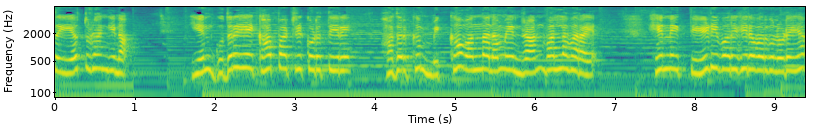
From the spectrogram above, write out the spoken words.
செய்ய தொடங்கினான். என் குதிரையை காப்பாற்றிக் கொடுத்தீரே அதற்கு மிக்க வந்தனம் என்றான் வல்லவரையன் என்னை தேடி வருகிறவர்களுடைய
